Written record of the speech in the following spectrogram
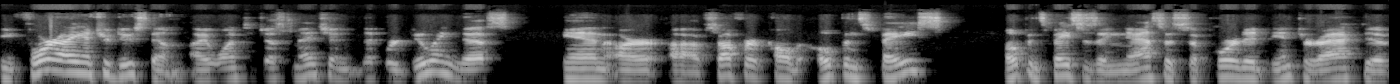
Before I introduce them, I want to just mention that we're doing this in our uh, software called Open Space. Open Space is a NASA supported interactive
